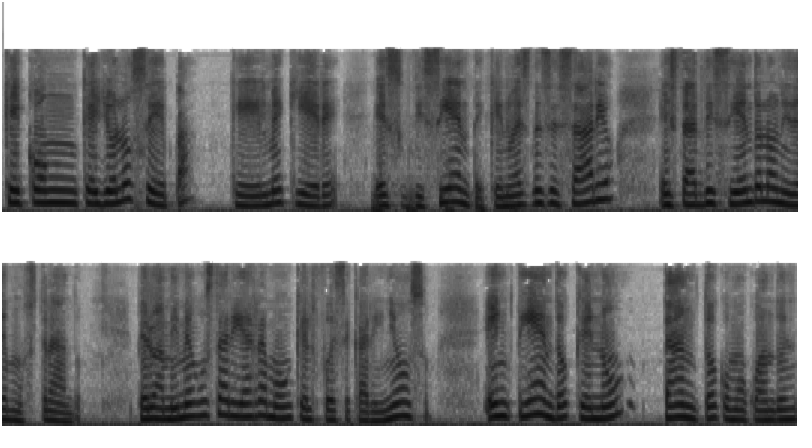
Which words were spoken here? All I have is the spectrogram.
que con que yo lo sepa, que él me quiere, es suficiente, que no es necesario estar diciéndolo ni demostrando. Pero a mí me gustaría, Ramón, que él fuese cariñoso. Entiendo que no tanto como cuando em-,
